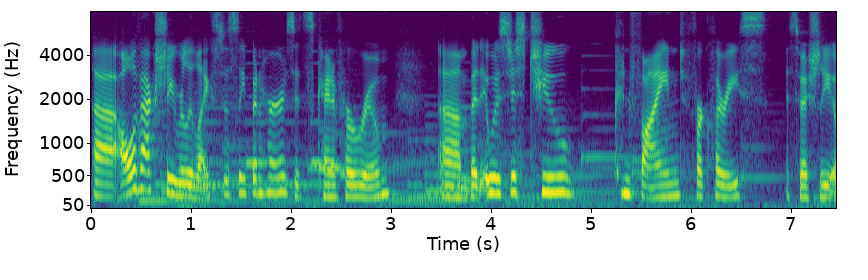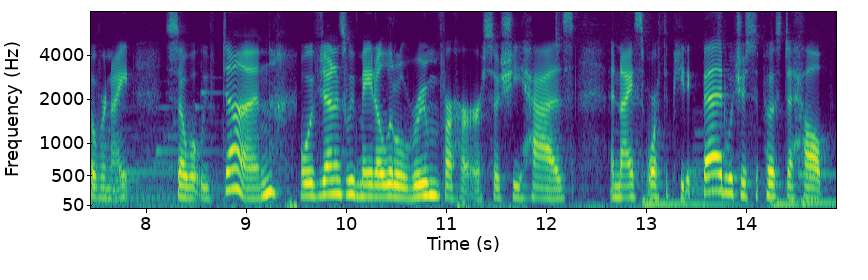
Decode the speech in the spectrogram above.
Uh, Olive actually really likes to sleep in hers. It's kind of her room. Um, but it was just too confined for Clarice, especially overnight. So what we've done, what we've done is we've made a little room for her. So she has a nice orthopedic bed, which is supposed to help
